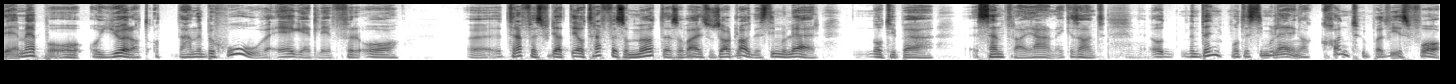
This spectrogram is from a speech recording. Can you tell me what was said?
det er med på å, å gjøre at, at denne behovet egentlig for å uh, treffes fordi at det å treffes og møtes og være i sosialt lag, det stimulerer noen type sentra i hjernen. ikke sant? Og, men den på stimuleringa kan du på et vis få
